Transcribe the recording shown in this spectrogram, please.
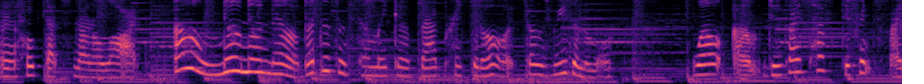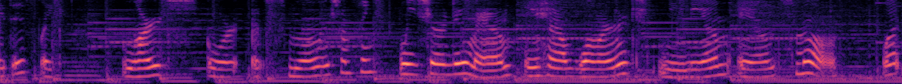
I hope that's not a lot. Oh, no, no, no. That doesn't sound like a bad price at all. It sounds reasonable. Well, um, do you guys have different sizes? Like, large or uh, small or something? We sure do, ma'am. We have large, medium, and small. What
